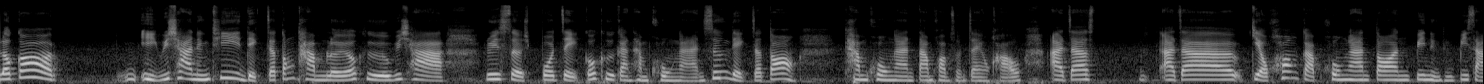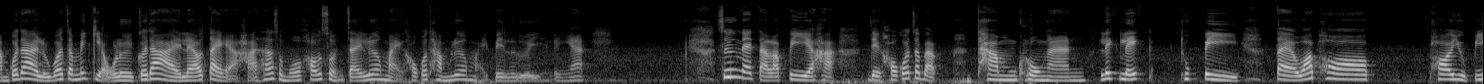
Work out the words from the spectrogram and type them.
แล้วก็อีกวิชาหนึ่งที่เด็กจะต้องทำเลยก็คือวิชา research project ก็คือการทำโครงงาน ซึ่งเด็กจะต้องทำโครงงานตามความสนใจของเขา อาจจะอาจจะเกี่ยวข้องกับโครงงานตอนปี1ถึงปี3ก็ได้ หรือว่าจะไม่เกี่ยวเลยก็ได้แล้วแต่อะค่ะ ถ้าสมมติเขาสนใจเรื่องใหม่เขาก็ทำเรื่องใหม่ไปเลยอะไรเงี้ย ซึ่งในแต่ละปีอะค่ะ เด็กเขาก็จะแบบทำโครงงานเล็กๆทุกปี แต่ว่าพอพออยู่ปี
